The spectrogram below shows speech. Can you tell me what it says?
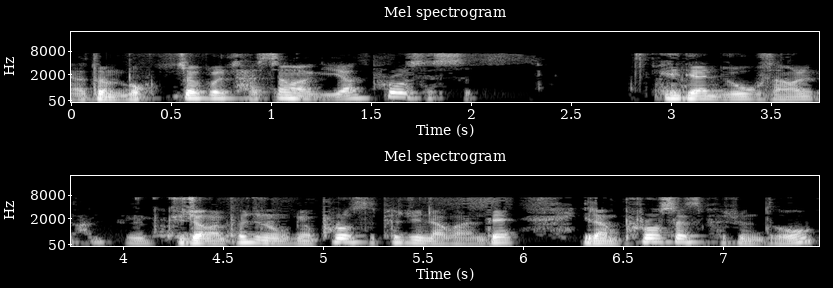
어떤 목적을 달성하기 위한 프로세스에 대한 요구사항을 규정한 표준을 우리가 프로세스 표준이라고 하는데 이런 프로세스 표준도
